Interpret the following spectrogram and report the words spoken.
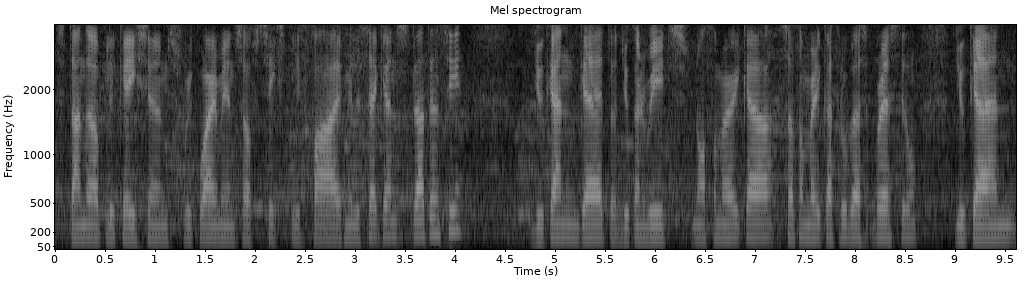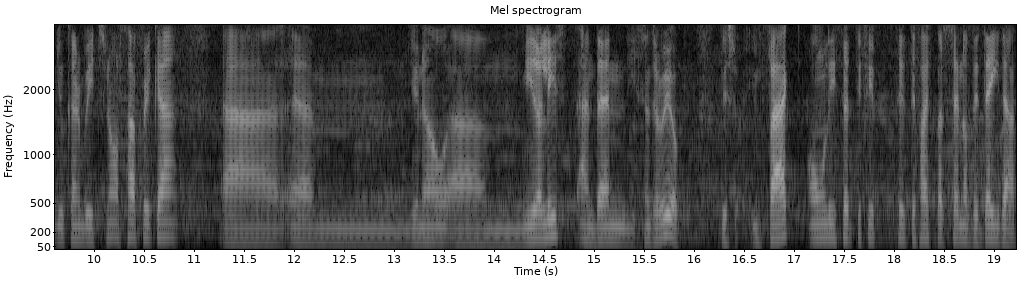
standard applications requirements of 65 milliseconds latency, you can get or you can reach North America, South America through Brazil. You can you can reach North Africa, uh, um, you know, um, Middle East, and then Central Europe. This, in fact, only 35% of the data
